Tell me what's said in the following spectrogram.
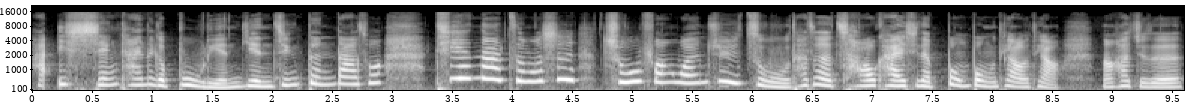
他一掀开那个布帘，眼睛瞪大，说：“天哪，怎么是厨房玩具组？”他真的超开心的蹦蹦跳跳。然后他觉得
